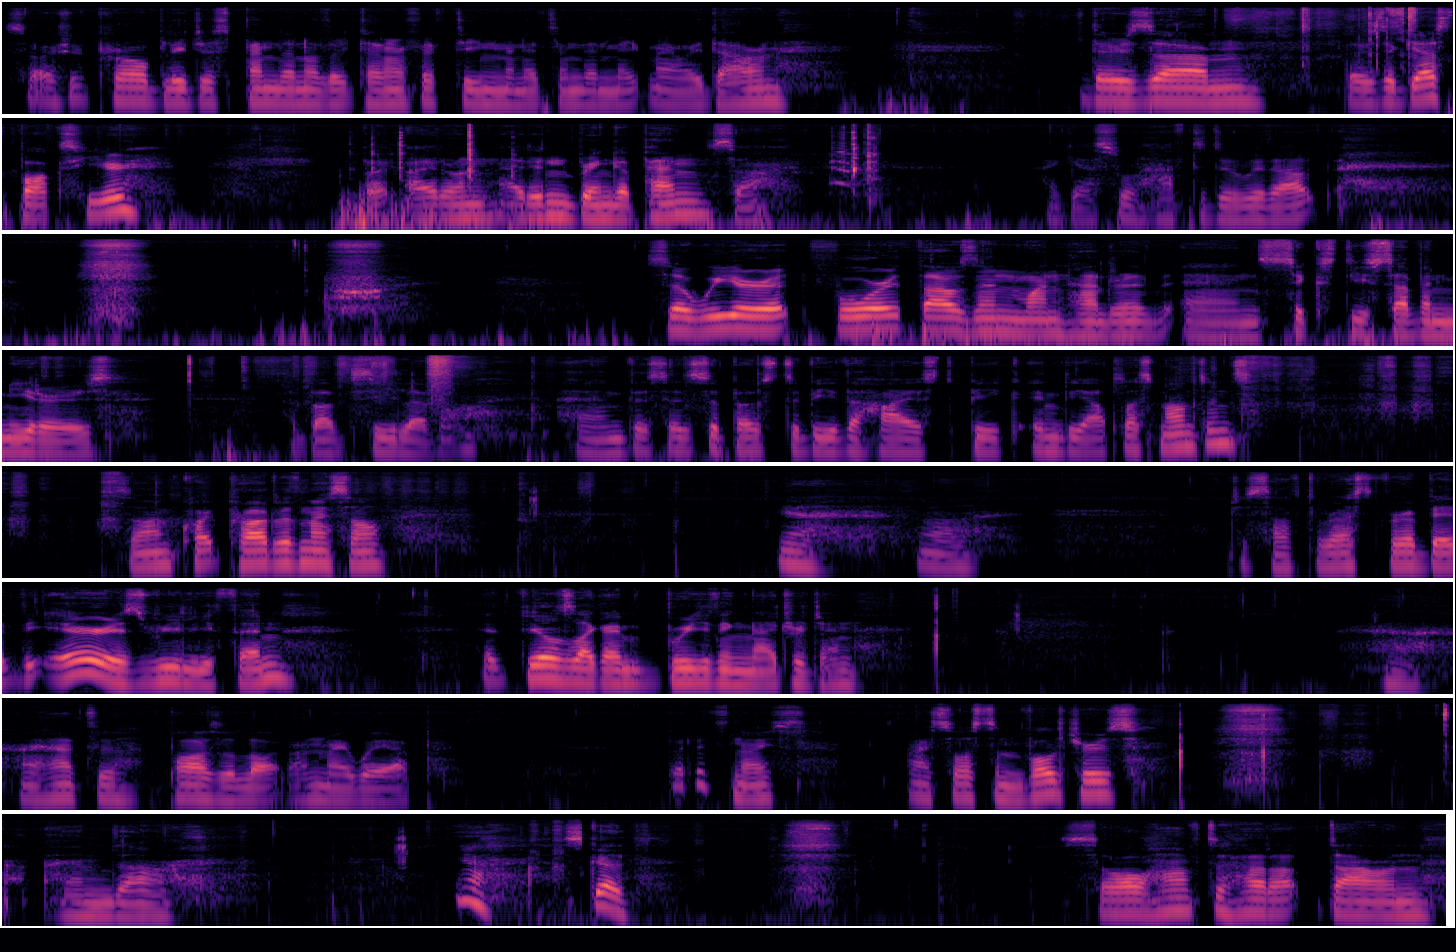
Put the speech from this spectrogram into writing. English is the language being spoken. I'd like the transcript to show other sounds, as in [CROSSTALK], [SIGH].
so I should probably just spend another 10 or 15 minutes and then make my way down. There's um there's a guest box here, but I don't I didn't bring a pen, so I guess we'll have to do without. So we are at 4,167 meters above sea level, and this is supposed to be the highest peak in the Atlas Mountains. So I'm quite proud with myself. Yeah, well, just have to rest for a bit. The air is really thin. It feels like I'm breathing nitrogen. [SIGHS] I had to pause a lot on my way up, but it's nice. I saw some vultures and uh, yeah, it's good. So I'll have to head up down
